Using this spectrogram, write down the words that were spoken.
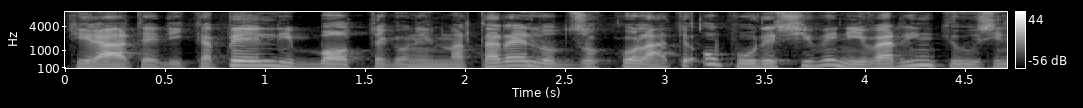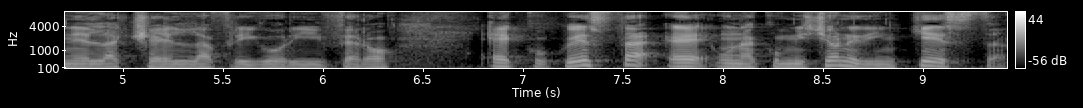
tirate di capelli, botte con il mattarello, zoccolate, oppure si veniva rinchiusi nella cella frigorifero. Ecco, questa è una commissione d'inchiesta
